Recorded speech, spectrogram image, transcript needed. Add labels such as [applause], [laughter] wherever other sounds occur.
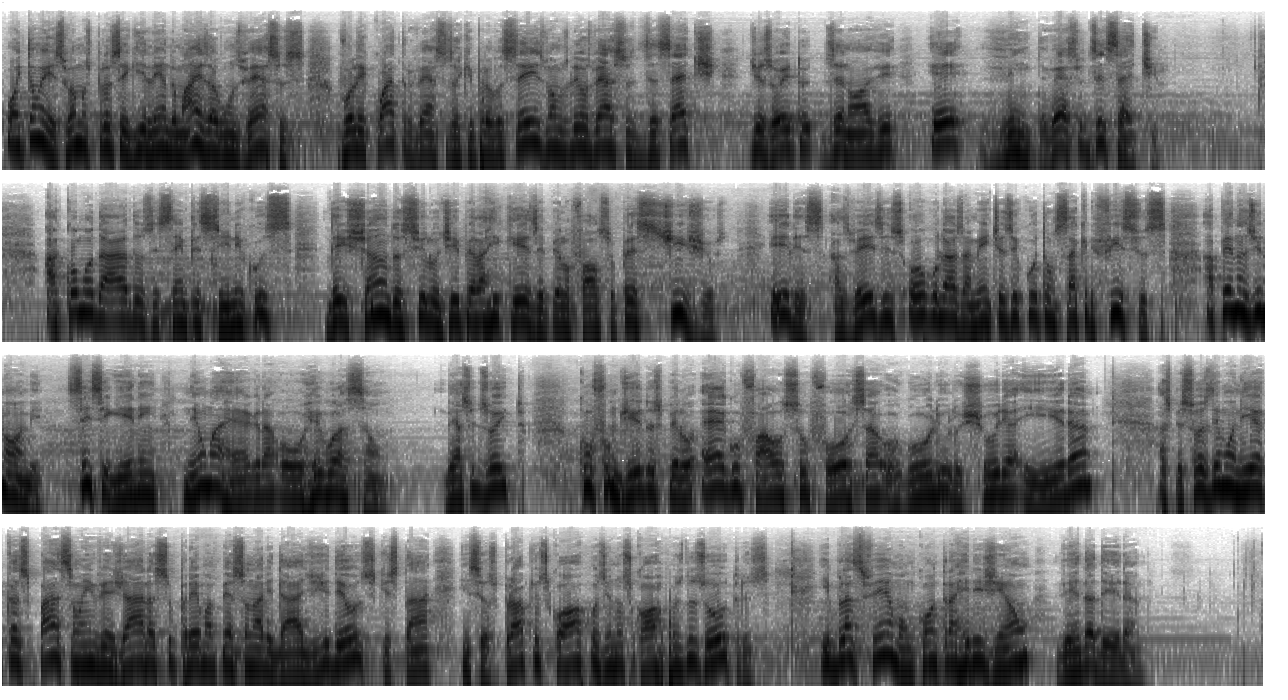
Bom, então é isso. Vamos prosseguir lendo mais alguns versos. Vou ler quatro versos aqui para vocês. Vamos ler os versos 17, 18, 19 e 20. Verso 17 acomodados e sempre cínicos, deixando-se iludir pela riqueza e pelo falso prestígio. Eles, às vezes, orgulhosamente executam sacrifícios apenas de nome, sem seguirem nenhuma regra ou regulação. Verso 18. Confundidos pelo ego falso, força, orgulho, luxúria e ira, as pessoas demoníacas passam a invejar a suprema personalidade de Deus que está em seus próprios corpos e nos corpos dos outros e blasfemam contra a religião verdadeira.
